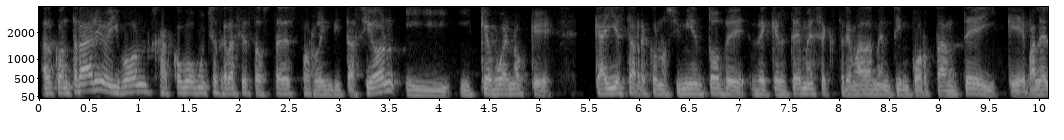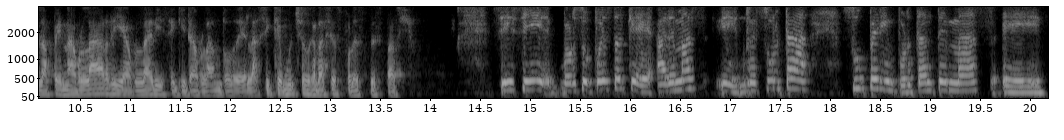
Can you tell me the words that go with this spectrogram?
Al contrario, Ivonne, Jacobo, muchas gracias a ustedes por la invitación y, qué bueno que, hay este reconocimiento de, de, que el tema es extremadamente importante y que vale la pena hablar y hablar y seguir hablando de él. Así que muchas gracias por este espacio. Sí, sí, por supuesto que además eh, resulta súper importante más eh,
